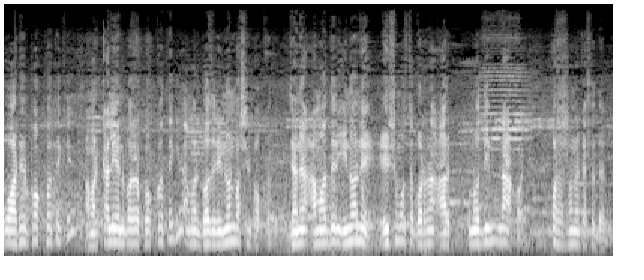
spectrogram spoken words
ওয়ার্ডের পক্ষ থেকে, আমার কালিয়ানপাড়ার পক্ষ থেকে, আমার গজের ইউনিয়নবাসীর পক্ষ থেকে, যেন আমাদের ইউনিয়নে এই সমস্ত ঘটনা আর কোনোদিন না হয়। প্রশাসনের কাছে দাবি।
